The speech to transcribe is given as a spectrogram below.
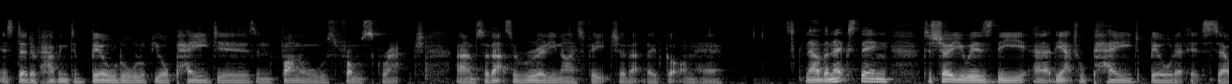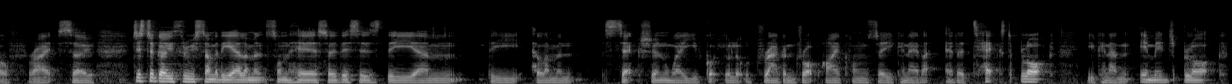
instead of having to build all of your pages and funnels from scratch. Um, so that's a really nice feature that they've got on here. Now the next thing to show you is the uh, the actual page builder itself, right? So just to go through some of the elements on here. So this is the um, the element section where you've got your little drag and drop icons so you can add, add a text block you can add an image block.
